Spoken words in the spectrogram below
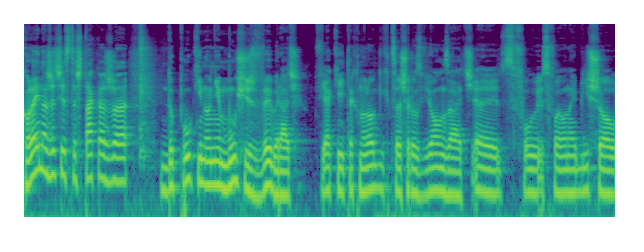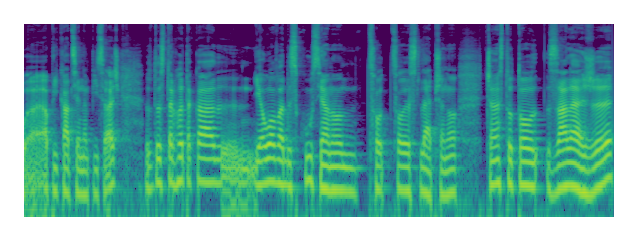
kolejna rzecz jest też taka, że dopóki no, nie musisz wybrać w jakiej technologii chcesz rozwiązać e, swój, swoją najbliższą e, aplikację napisać, no to jest trochę taka e, jałowa dyskusja, no, co, co jest lepsze. No, często to zależy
